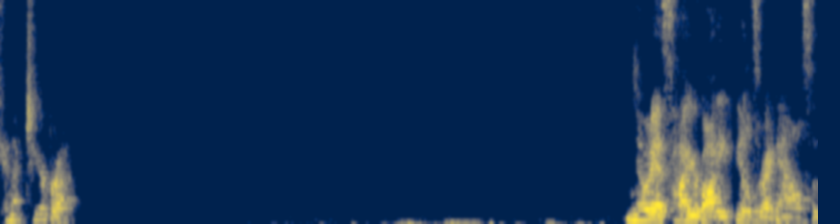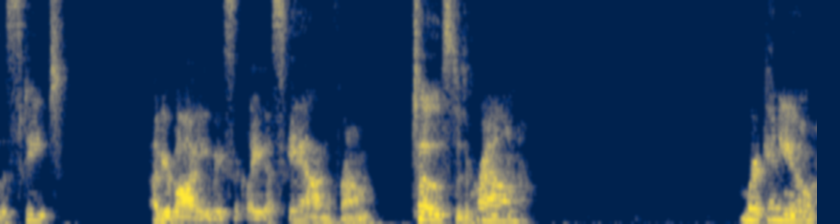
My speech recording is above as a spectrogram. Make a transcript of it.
Connect to your breath. Notice how your body feels right now. So the state of your body, basically a scan from toes to the crown. Where can you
